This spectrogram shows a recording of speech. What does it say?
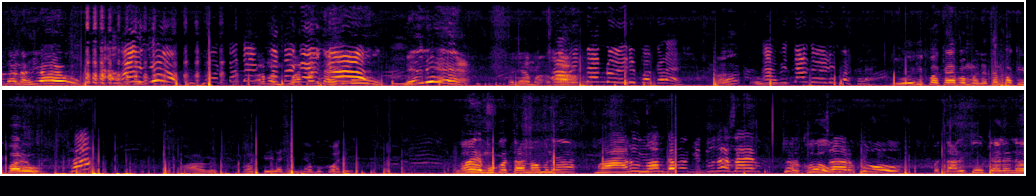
અલે નહીં આવ્યો પતંગ નહીં મેલ દે. અલ્યા મા- હા. હા? દોરી પકડાય પણ મને તમે પકડી પાડ્યો. મારે પેલા છેલ્લા મૂકવા દે. અરે મૂકો તાર નામ લે. મારું નામ તમે કીધું ના સાહેબ. ચરખો સરખું. પણ તારે કેવું ટેલેન્ટ હ?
